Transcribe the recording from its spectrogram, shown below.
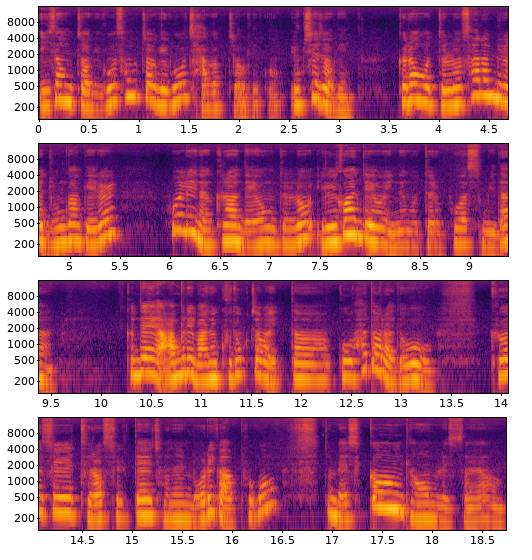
이성적이고 성적이고 자극적이고 육체적인 그런 것들로 사람들의 눈과 귀를 홀리는 그런 내용들로 일관되어 있는 것들을 보았습니다. 근데 아무리 많은 구독자가 있다고 하더라도 그것을 들었을 때 저는 머리가 아프고 좀 메스꺼운 경험을 했어요.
